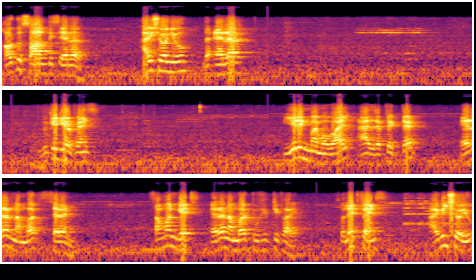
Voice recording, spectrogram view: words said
how to solve this error. I have shown you the error Look at here friends. Here in my mobile as reflected error number 7. Someone gets error number 255. So let friends, I will show you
